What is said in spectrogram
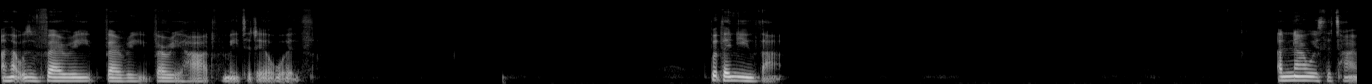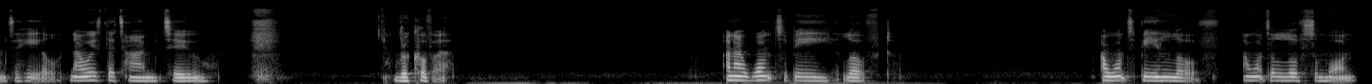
And that was very, very, very hard for me to deal with. But they knew that. And now is the time to heal. Now is the time to recover. And I want to be loved. I want to be in love. I want to love someone.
